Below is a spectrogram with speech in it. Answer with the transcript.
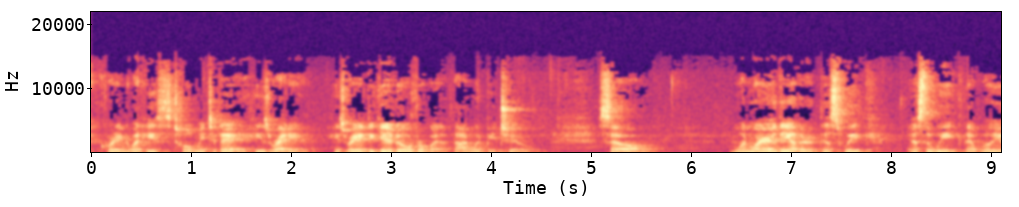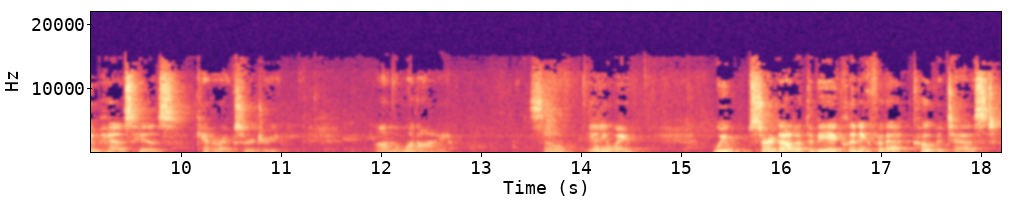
according to what he's told me today, he's ready. He's ready to get it over with. I would be too. So, one way or the other, this week is the week that William has his cataract surgery on the one eye. So, anyway, we started out at the VA clinic for that COVID test.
